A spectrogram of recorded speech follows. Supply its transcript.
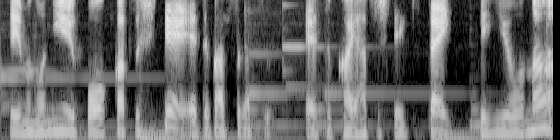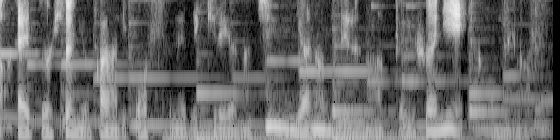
っていうものにフォーカスして、えっと、ガツガツ、えっと、開発していきたいっていうような、えっと、人にはかなりお勧めできるようなチームにはなってるなというふうに思います。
